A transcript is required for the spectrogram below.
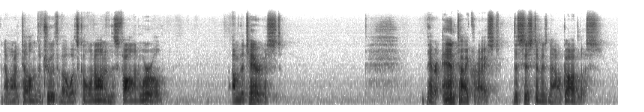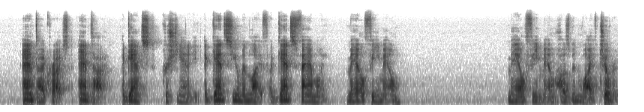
and I want to tell him the truth about what's going on in this fallen world. I'm the terrorist. They're antichrist. The system is now godless. Antichrist, anti, against Christianity, against human life, against family, male, female, male, female, husband, wife, children.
